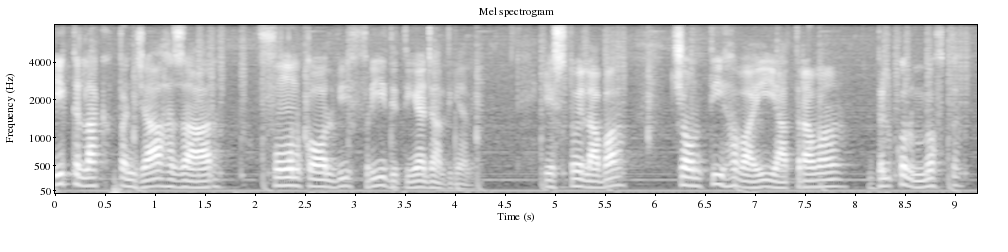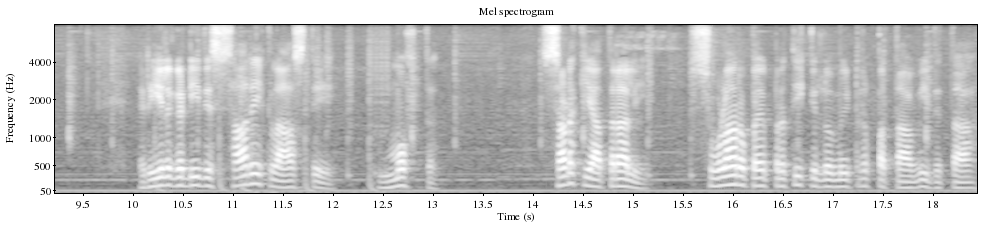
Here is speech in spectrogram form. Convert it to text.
1 ਲੱਖ 50 ਹਜ਼ਾਰ ਫੋਨ ਕਾਲ ਵੀ ਫ੍ਰੀ ਦਿੱਤੀਆਂ ਜਾਂਦੀਆਂ ਨੇ। ਇਸ ਤੋਂ ਇਲਾਵਾ 34 ਹਵਾਈ ਯਾਤਰਾਵਾਂ ਬਿਲਕੁਲ ਮੁਫਤ ਰੇਲ ਗੱਡੀ ਦੇ ਸਾਰੇ ਕਲਾਸ ਤੇ ਮੁਫਤ ਸੜਕ ਯਾਤਰਾ ਲਈ 16 ਰੁਪਏ ਪ੍ਰਤੀ ਕਿਲੋਮੀਟਰ ਭੱਤਾ ਵੀ ਦਿੱਤਾ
